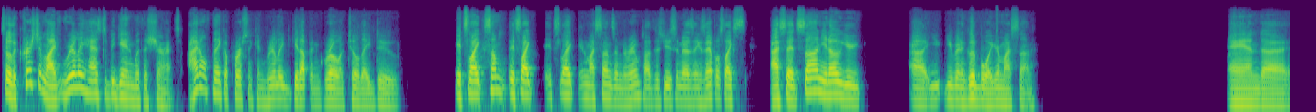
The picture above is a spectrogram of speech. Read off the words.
So the Christian life really has to begin with assurance. I don't think a person can really get up and grow until they do. It's like some it's like it's like and my son's in the room, so I'll just use him as an example. It's like I said, son, you know, you uh, you, you've been a good boy. You're my son. And uh,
